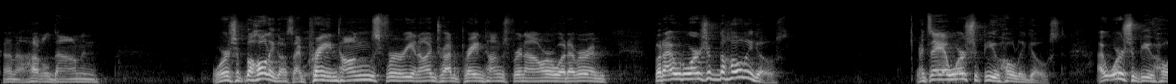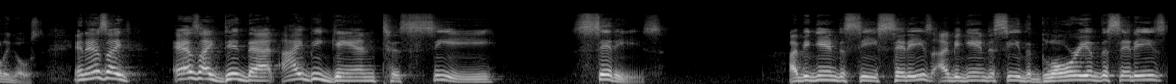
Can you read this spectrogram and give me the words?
kind of huddle down and worship the Holy Ghost. I pray in tongues for you know I'd try to pray in tongues for an hour or whatever and but I would worship the Holy Ghost. I'd say I worship you Holy Ghost. I worship you Holy Ghost. And as I as I did that I began to see cities. I began to see cities. I began to see the glory of the cities.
